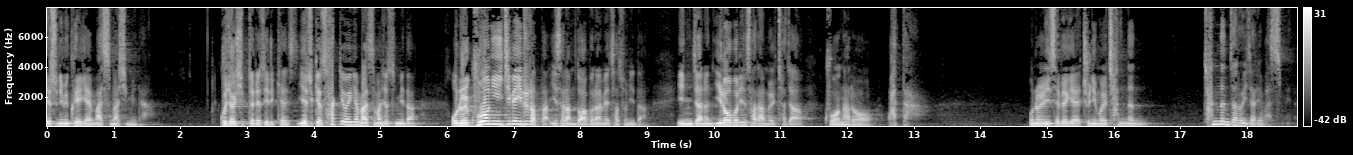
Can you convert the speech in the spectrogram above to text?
예수님이 그에게 말씀하십니다. 9절 10절에서 이렇게 예수께서 사개오에게 말씀하셨습니다. 오늘 구원이 이 집에 이르렀다. 이 사람도 아브라함의 자손이다. 인자는 잃어버린 사람을 찾아 구원하러 왔다. 오늘 이 새벽에 주님을 찾는 찾는 자로 이 자리에 왔습니다.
